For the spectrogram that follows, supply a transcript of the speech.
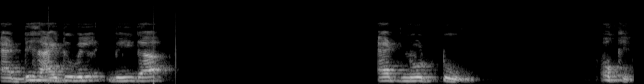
at this I2 will be the at node 2 Okay,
